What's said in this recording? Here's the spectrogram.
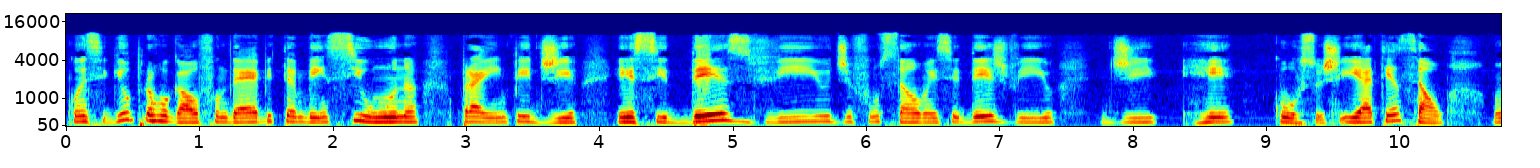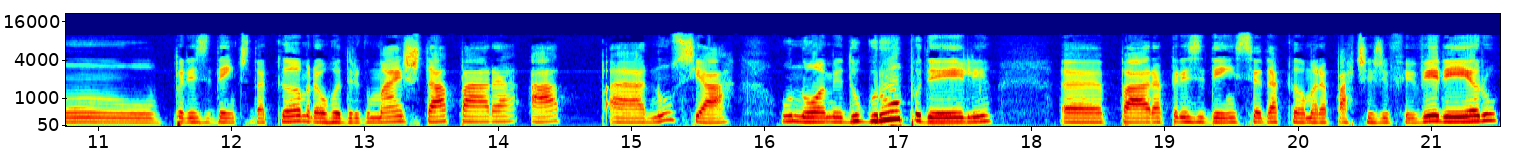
conseguiu prorrogar o Fundeb, também se una para impedir esse desvio de função, esse desvio de recursos recursos. E atenção, o presidente da Câmara, o Rodrigo Maia, está para a, a anunciar o nome do grupo dele uh, para a presidência da Câmara a partir de fevereiro,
